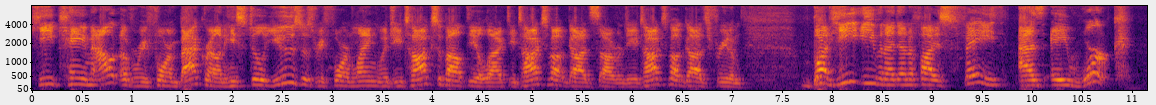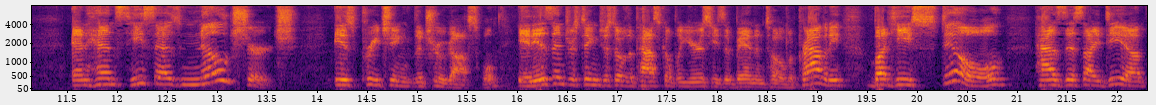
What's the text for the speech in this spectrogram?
he came out of a reformed background. He still uses reform language. He talks about the elect, he talks about God's sovereignty, he talks about God's freedom, but he even identifies faith as a work. And hence he says no church is preaching the true gospel. It is interesting, just over the past couple of years, he's abandoned total depravity, but he still has this idea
